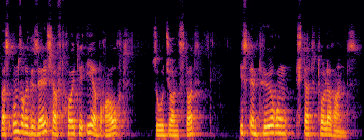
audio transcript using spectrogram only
Was unsere Gesellschaft heute eher braucht, so John Stott, ist Empörung statt Toleranz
